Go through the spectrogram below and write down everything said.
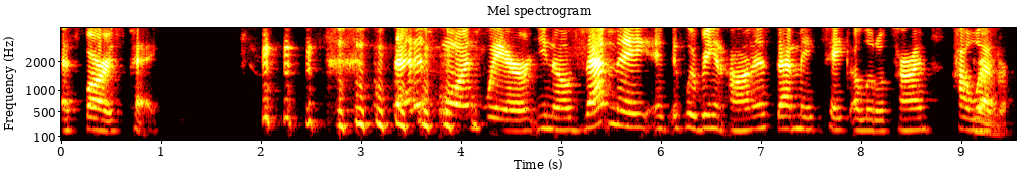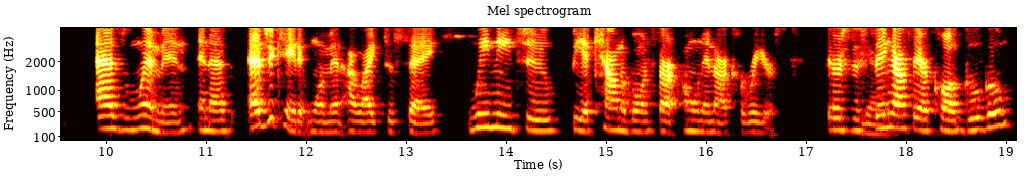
as far as pay. That is one where you know that may if, if, we're being honest that may take a little time. However right. as women and as educated women i like to say we need to be accountable and start owning our careers. There's this yes. thing out there called google.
